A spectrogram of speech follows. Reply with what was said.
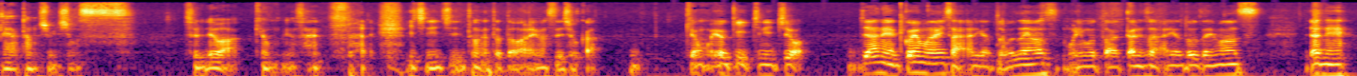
いや楽しみにしてます。それでは今日も皆さん 一日どなたと笑いますでしょうか。今日も良き一日を。じゃあね小山愛さんありがとうございます。森本あかねさんありがとうございます。じゃあね。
